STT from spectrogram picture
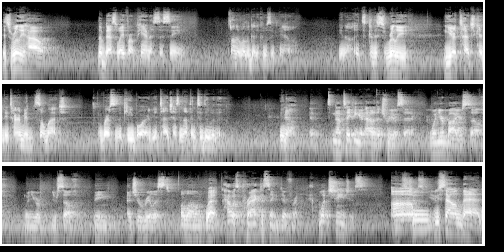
it's really how the best way for a pianist to sing on a really good acoustic piano. You know, it's because it's really your touch can determine so much versus a keyboard. Your touch has nothing to do with it. You know. Now, taking it out of the trio setting, when you're by yourself, when you're yourself being at your realist alone, Right. How is practicing different? What changes? Um, you. you sound bad.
